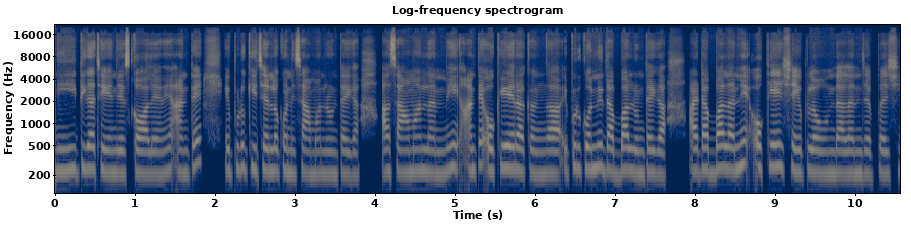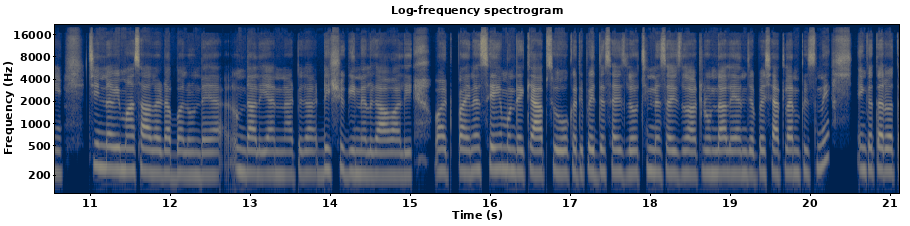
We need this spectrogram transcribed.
నీట్‌గా చేంజ్ చేసుకోవాలి అని. అంటే ఇప్పుడు కిచెన్‌లో కొన్ని సామాన్లు ఉంటాయిగా. ఆ సామాన్లన్నీ అంటే ఒకే రకంగా ఇప్పుడు కొన్ని డబ్బాలు ఉంటాయిగా ఆ డబ్బాలన్నీ ఒకే షేప్‌లో ఉండాలని చెప్పేసి చిన్నవి మసాలా డబ్బాలు ఉండే ఉండాలి అన్నట్టుగా డిష్ గిన్నెలు కావాలి. వాటి పైన సేమ్ ఉండే క్యాప్స్ ఒకటి పెద్ద సైజులో, చిన్న సైజులో అట్లా ఉండాలి అని చెప్పేసి అట్లా అనిపిస్తుంది. ఇంకా తర్వాత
